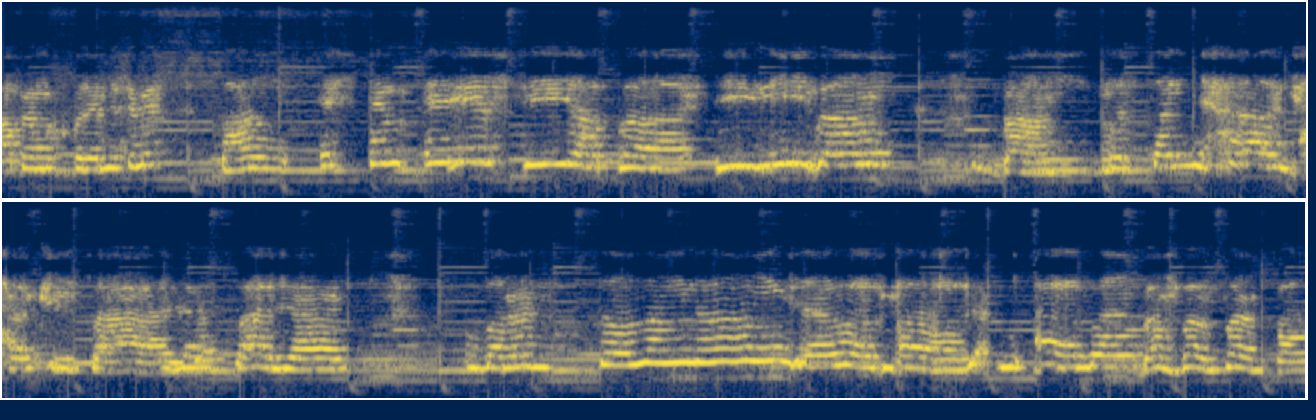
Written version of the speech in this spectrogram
Apa yang maksud dari SMS? Bang SMS siapa ini bang? Bang pesannya kaki saya sayang Bang tolong dong jawab aku abang Bang, bang, bang, bang.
